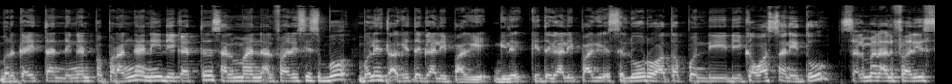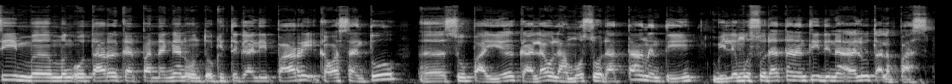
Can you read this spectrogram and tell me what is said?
berkaitan dengan peperangan ni dia kata Salman Al-Farisi sebut boleh tak kita gali parit parit. Bila kita gali parit seluruh ataupun di di kawasan itu, Salman Al-Farisi me- mengutarakan pandangan untuk kita gali parit kawasan itu uh, supaya kalaulah musuh datang nanti, bila musuh datang nanti dia nak lalu tak lepas.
